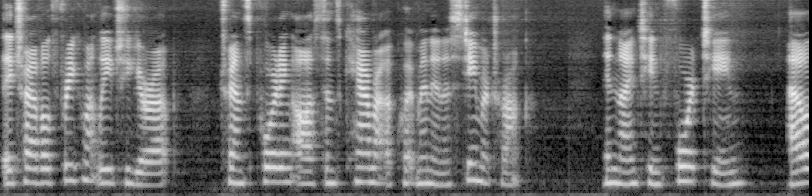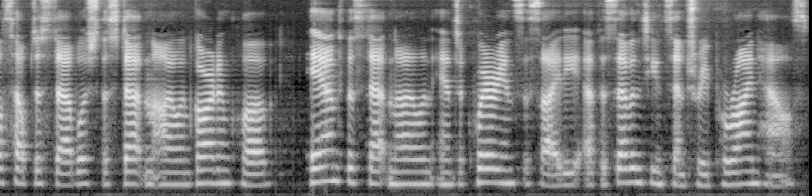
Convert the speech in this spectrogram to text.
they traveled frequently to Europe, transporting Austen's camera equipment in a steamer trunk. In 1914, Alice helped establish the Staten Island Garden Club and the Staten Island Antiquarian Society at the 17th century Perine House,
